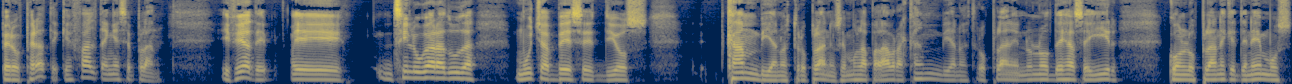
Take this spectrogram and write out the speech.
Pero espérate, ¿qué falta en ese plan? Y fíjate, eh, sin lugar a dudas, muchas veces Dios cambia nuestros planes. Usemos la palabra cambia nuestros planes, no nos deja seguir con los planes que tenemos.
